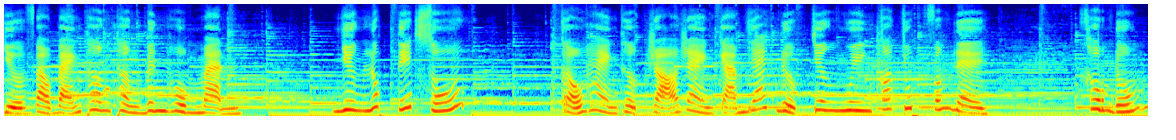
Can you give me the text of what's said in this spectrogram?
dựa vào bản thân thần binh hùng mạnh. Nhưng lúc tiếp xuống, Cậu hàng thực rõ ràng cảm giác được chân nguyên có chút vấn đề. Không đúng.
